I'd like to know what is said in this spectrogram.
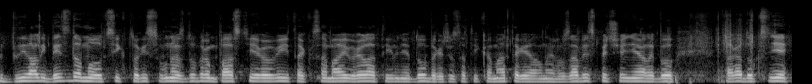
bývali bezdomovci, ktorí sú u nás v dobrom pastierovi, tak sa majú relatívne dobre, čo sa týka materiálneho zabezpečenia, lebo paradoxne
